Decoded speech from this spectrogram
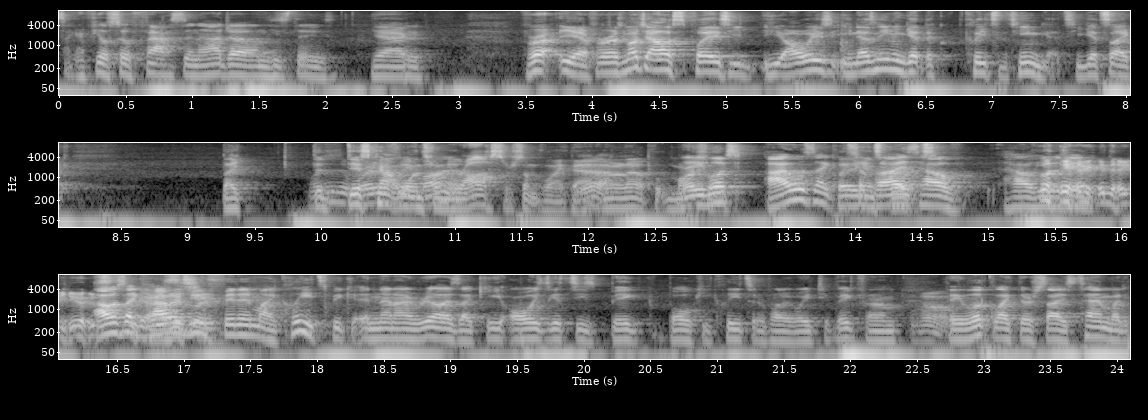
It's like I feel so fast and agile on these things." Yeah. For yeah, for as much Alex plays, he he always he doesn't even get the cleats the team gets. He gets like like the it- discount ones from? Ross or something like that. Yeah. I don't know. They Marshalls. look. I was like surprised how how he was. able, I was like, Yeah, how did you like- fit in my cleats? Because, and then I realized like he always gets these big bulky cleats that are probably way too big for him. Oh. They look like they're size ten, but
